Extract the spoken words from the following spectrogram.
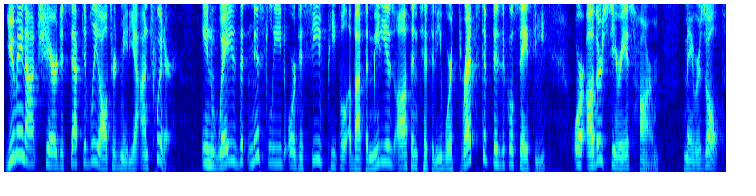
you may not share deceptively altered media on Twitter in ways that mislead or deceive people about the media's authenticity where threats to physical safety or other serious harm may result.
